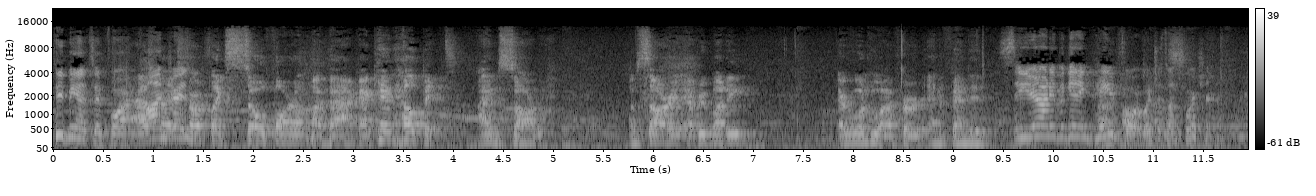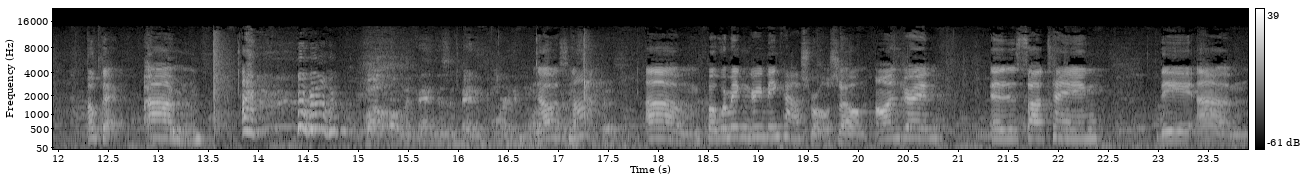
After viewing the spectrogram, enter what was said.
keeping us informed. Ass crack starts like so far up my back. I can't help it. I'm sorry. I'm sorry, everybody. Everyone who I've hurt and offended. So you're not even getting paid for it, which is unfortunate. Okay. Um. Well, OnlyFans isn't banning porn anymore. No, it's not. Um, but we're making green bean casserole. So Andre is sauteing the um,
